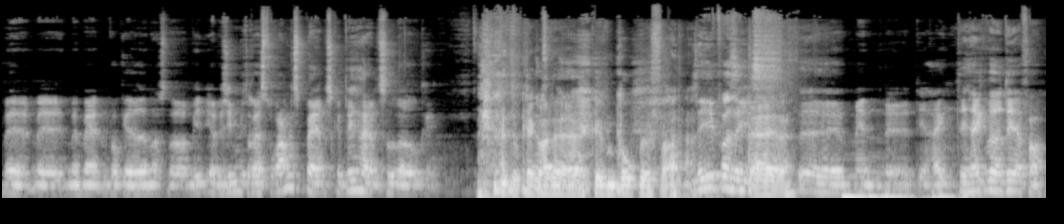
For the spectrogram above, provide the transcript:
med, med, med manden på gaden og sådan noget. Jeg vil sige, mit restaurantspanske, det har altid været okay. Du kan godt uh, købe en god bøf for. Lige præcis. Ja, Øh, men øh, det, har ikke, det har ikke været derfor.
